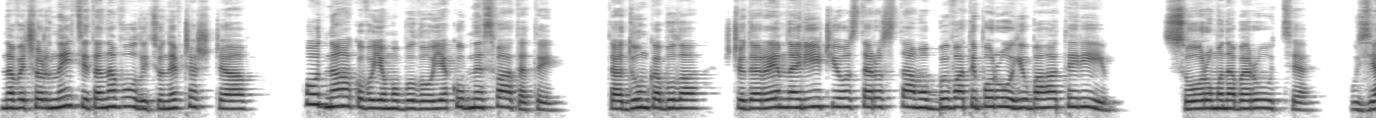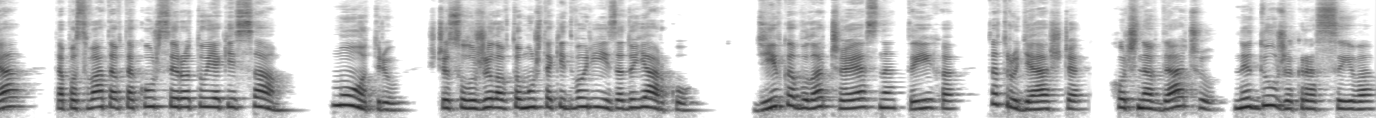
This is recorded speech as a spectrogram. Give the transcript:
на вечорниці та на вулицю не вчащав. Однаково йому було, яку б не сватати. Та думка була, що даремна річ його старостам оббивати порогів багатирів. Сорому наберуться, узяв та посватав таку ж сироту, як і сам, Мотрю, що служила в тому ж таки дворі за доярку. Дівка була чесна, тиха та трудяща, хоч на вдачу не дуже красива.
